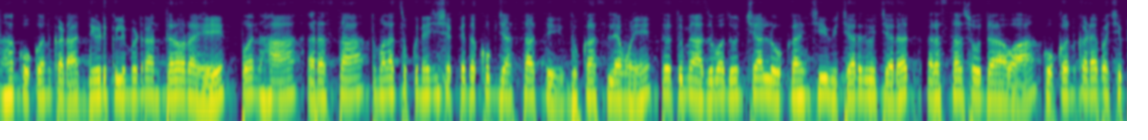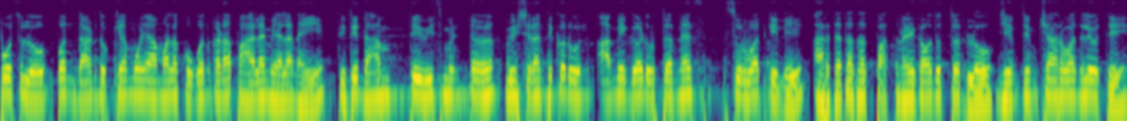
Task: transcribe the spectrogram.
हा कोकणकडा दीड किलोमीटर अंतरावर आहे. पण हा रस्ता तुम्हाला चुकण्याची शक्यता खूप जास्त असते. धुका असल्यामुळे. तर तुम्ही आजूबाजूच्या लोकांशी विचारत विचारत रस्ता शोधावा. कोकणकड्यापाशी पोहोचलो पण दाट धुक्यामुळे आम्हाला कोकण कडा पाहायला मिळाला नाही. तिथे दहा ते वीस मिनिटं विश्रांती करून आम्ही गड उतरण्यास सुरुवात केली. अर्ध्या तासात पाचनाळी गावात उतरलो. जेमतेम चार वाजले होते.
